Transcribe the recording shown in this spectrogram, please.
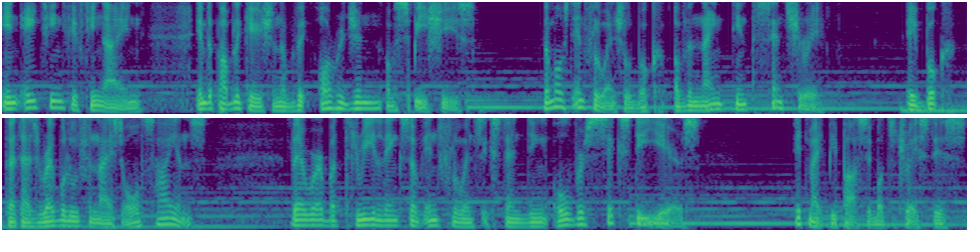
in 1859 in the publication of The Origin of Species, the most influential book of the 19th century, a book that has revolutionized all science. There were but three links of influence extending over 60 years. it might be possible to trace this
